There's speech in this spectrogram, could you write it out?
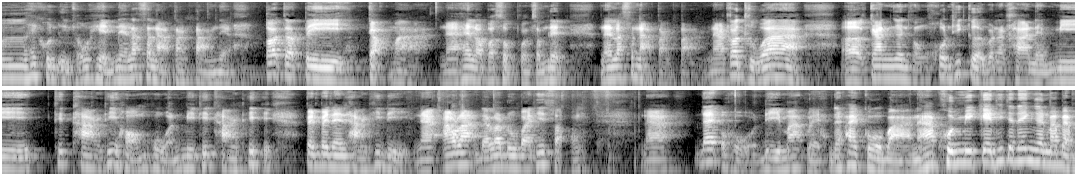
มือให้คนอื่นเขาเห็นในลักษณะต่างๆ เนี่ย ก็จะตีกลับมานะให้เราประสบผลสำเร็จในลักษณะต่างๆนะก็ถือว่าการเงินของคนที่เกิดวันอังคารเนี่ยมีทิศทางที่หอมหวน มีทิศทางที่เป็นไปในทางที่ดีนะเอาละเดี๋ยวเราดูใบที่สองนะได้โอ้โหดีมากเลย ได้ไพ่โกบานะครับคุณมีเกณฑ์ที่จะได้เงินมาแบบ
